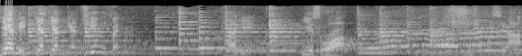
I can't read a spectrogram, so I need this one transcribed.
也得讲讲点情分。二弟，你说是不是啊？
